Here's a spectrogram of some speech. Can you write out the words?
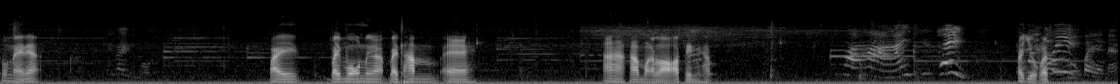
ตรงไหนเนี่ย ไปไปโมงเนื้อะไปทำแอร์ อ่าครับมารอออสตินครับหมาหายเฮ้ยไปอยู่กับเฮ้ยไปอะนะ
